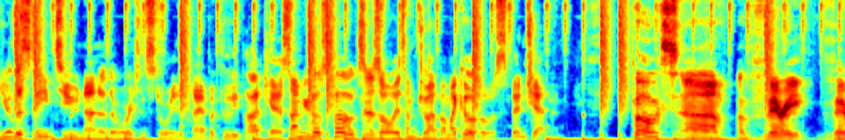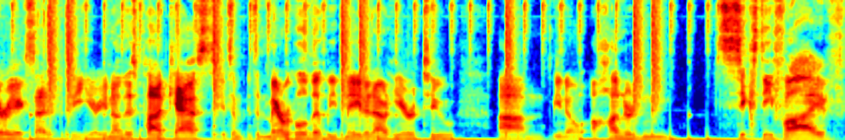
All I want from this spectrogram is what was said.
You're listening to Not Another Origin Story, the comic book movie podcast. I'm your host, Pogues, and as always, I'm joined by my co-host, Ben Chapman. Folks, um, I'm very, very excited to be here. You know, this podcast, it's a, it's a miracle that we've made it out here to, um, you know, 165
